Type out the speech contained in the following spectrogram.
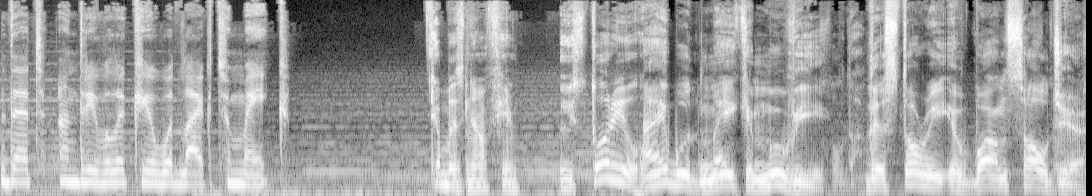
that Andriy Veliki would like to make. я би зняв фільм. I would make a movie, the story of one soldier,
